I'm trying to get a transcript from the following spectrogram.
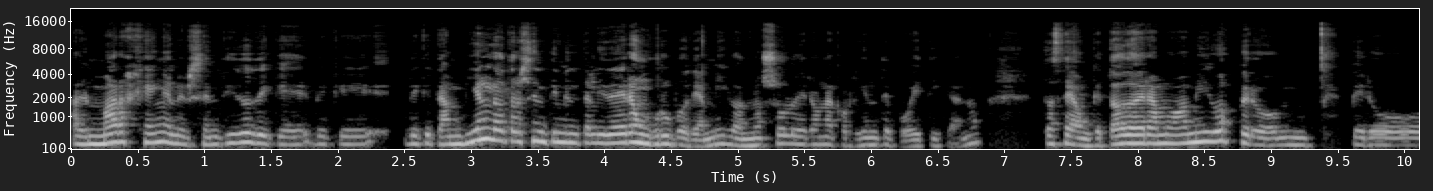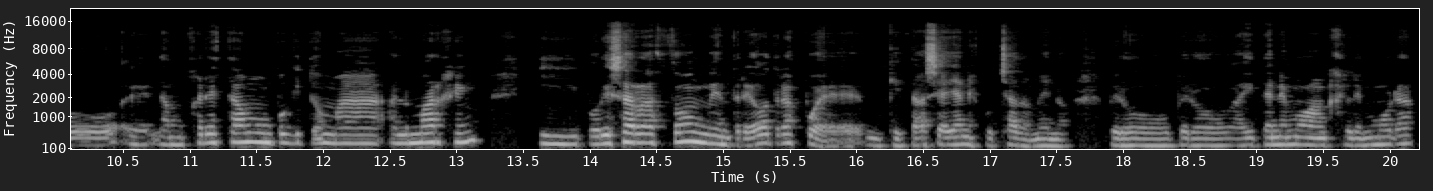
al margen en el sentido de que, de, que, de que, también la otra sentimentalidad era un grupo de amigos, no solo era una corriente poética. ¿no? Entonces, aunque todos éramos amigos, pero, pero eh, las mujeres estábamos un poquito más al margen y por esa razón, entre otras, pues quizás se hayan escuchado menos. Pero, pero ahí tenemos a Ángeles Mora,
